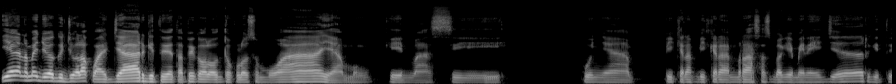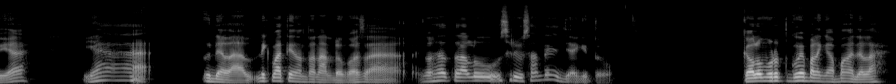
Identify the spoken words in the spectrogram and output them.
Ya namanya juga gejolak wajar gitu ya, tapi kalau untuk lo semua yang mungkin masih punya pikiran-pikiran merasa sebagai manajer gitu ya, ya udahlah nikmatin nontonan lo, gak usah gak usah terlalu serius santai aja gitu. Kalau menurut gue yang paling gampang adalah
